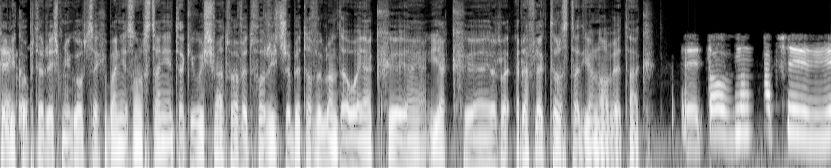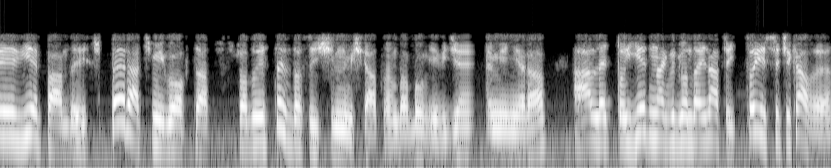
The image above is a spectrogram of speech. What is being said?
helikoptery śmigłowce chyba nie są w stanie takiego światła wytworzyć, żeby to wyglądało jak, jak reflektor stadionowy, tak? Y, to znaczy, wie, wie pan, szpera śmigłowca z przodu jest też dosyć silnym światłem, bo mówię, widziałem je nieraz, ale to jednak wygląda inaczej. Co jeszcze ciekawe,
